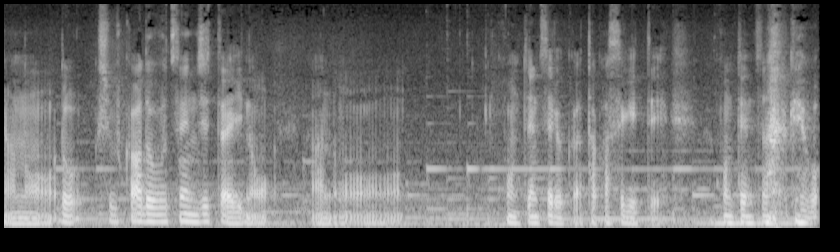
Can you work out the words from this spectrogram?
あの渋川動物園自体のあのコンテンツ力が高すぎてコンテンツ分けを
